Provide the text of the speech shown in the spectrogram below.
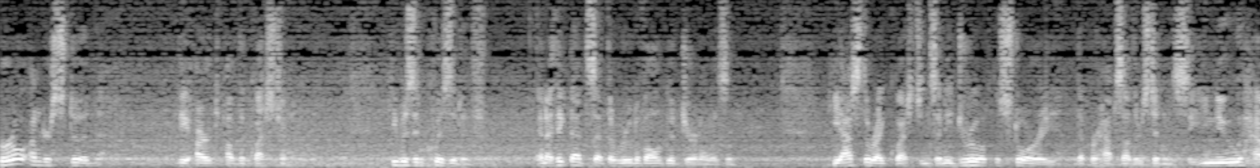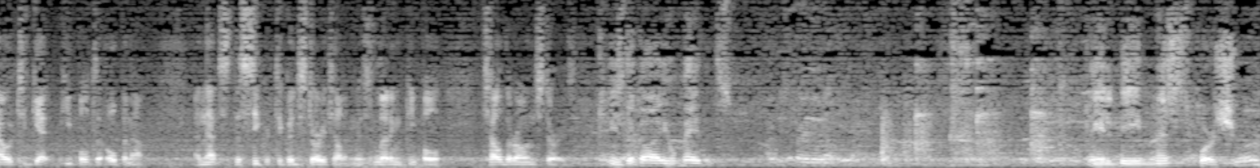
Earl understood the art of the question. He was inquisitive, and I think that's at the root of all good journalism. He asked the right questions and he drew out the story that perhaps others didn't see. He knew how to get people to open up. And that's the secret to good storytelling, is letting people tell their own stories. He's the guy who made it. He'll be missed for sure.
